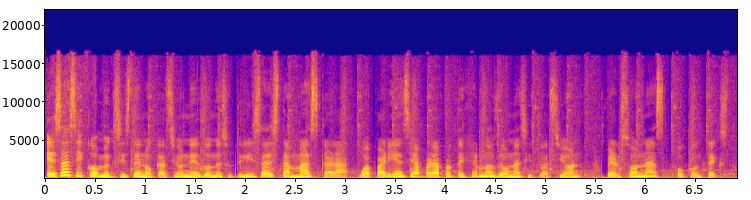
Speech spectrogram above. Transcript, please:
Es así como existen ocasiones donde se utiliza esta máscara o apariencia para protegernos de una situación, personas o contexto.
